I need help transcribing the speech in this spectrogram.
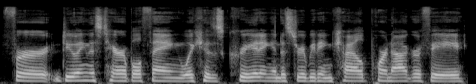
for doing this terrible thing, which is creating and distributing child pornography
